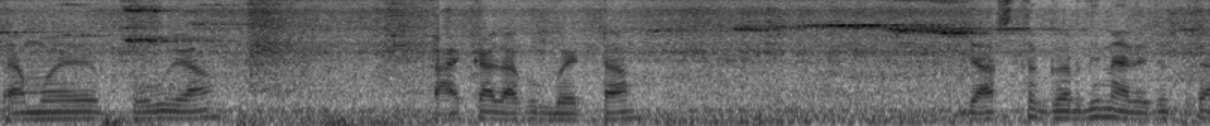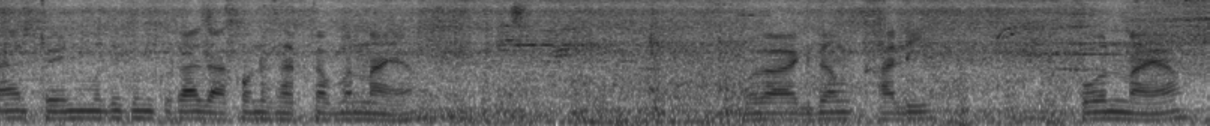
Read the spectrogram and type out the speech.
त्यामुळे बघूया काय काय दाखवू भेटता. जास्त गर्दी नाही त्याच्यात काय ट्रेनमध्ये तुमचं काय दाखवण्यासारखं पण नाही बघा एकदम खाली कोण नाही आहे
